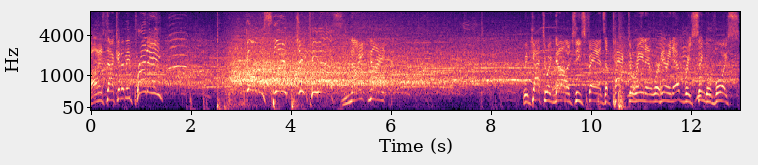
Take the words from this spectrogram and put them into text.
Well, it's not going to be pretty. Go to sleep, GTS. Night, night. We've got to acknowledge these fans, a packed arena, and we're hearing every single voice.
